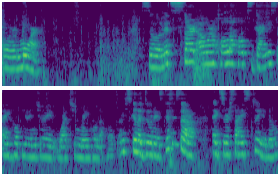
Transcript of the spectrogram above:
or more. So let's start our hula hoops guys. I hope you enjoy watching my hula hoops. I'm just gonna do this. This is a exercise too, you know.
